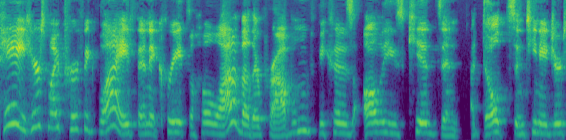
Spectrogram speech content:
hey, here's my perfect life. And it creates a whole lot of other problems because all these kids and adults and teenagers,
